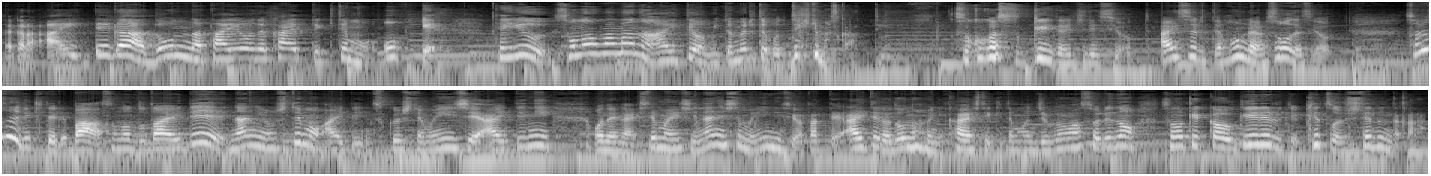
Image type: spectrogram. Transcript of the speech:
だから相手がどんな対応で返ってきても OK っていうそのままの相手を認めるってことできてますかって。そこがすっげえ大事ですよって。愛するって本来はそうですよって。それぞれできてればその土台で何をしても相手に尽くしてもいいし相手にお願いしてもいいし何してもいいんですよ。だって相手がどんな風に返してきても自分はそれのその結果を受け入れるっていう決をしてるんだから。っ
